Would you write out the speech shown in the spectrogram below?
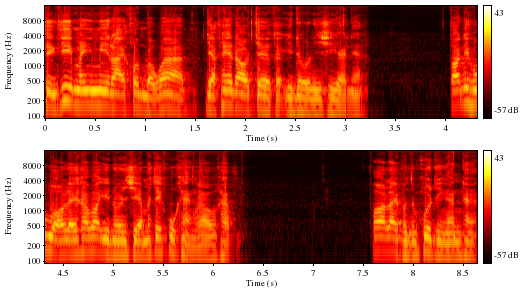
สิ่งที่มันมีหลายคนบอกว่า อยากให้เราเจอกับอินโดนีเซียเนี่ย ตอนนี้ผมบอกเลยครับว่าอินโดนีเซียไม่ใช่คู่แข่งเราครับ เพราะอะไรผมถึงพูดอย่างนั้นฮะ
